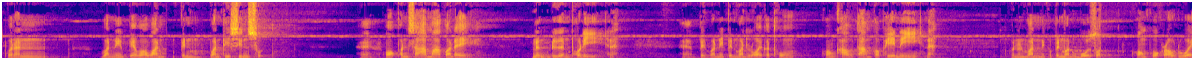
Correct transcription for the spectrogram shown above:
เพราะนั้นวันนี้แปลว่าวันเป็นวันที่สิ้นสุด ออกพรรษามาก็ได้หนึ่งเดือนพอดีนะเป็นวันนี้เป็นวันลอยกระทงของเขาตามประเพณีนะวันนั้นวันนี้ก็เป็นวันอุโบสถของพวกเราด้วย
